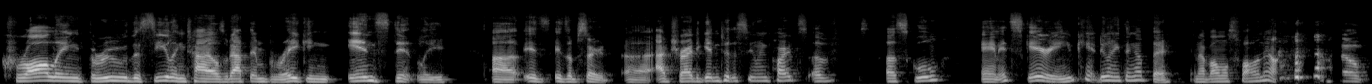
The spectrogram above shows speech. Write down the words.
crawling through the ceiling tiles without them breaking instantly. Uh, it's, it's absurd. Uh, I've tried to get into the ceiling parts of a school and it's scary and you can't do anything up there. And I've almost fallen out. so,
